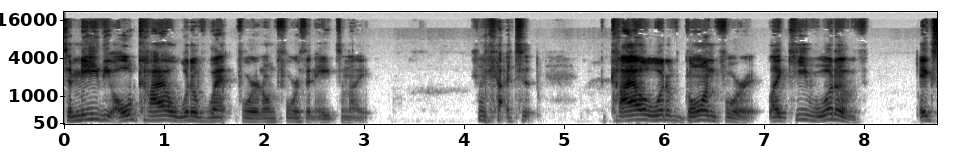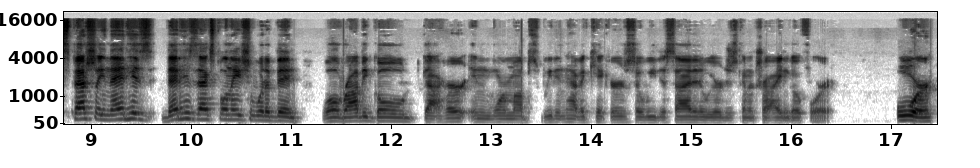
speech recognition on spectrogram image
to me, the old Kyle would have went for it on fourth and eight tonight. Like Kyle would have gone for it. Like he would have especially and then his then his explanation would have been well Robbie Gould got hurt in warm-ups. We didn't have a kicker so we decided we were just going to try and go for it. Or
